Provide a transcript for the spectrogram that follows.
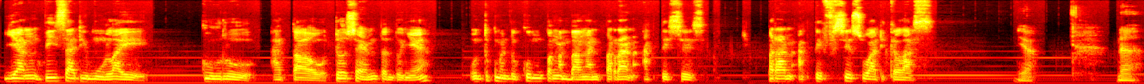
yang bisa dimulai guru atau dosen tentunya untuk mendukung pengembangan peran aktif peran aktif siswa di kelas. Ya, nah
